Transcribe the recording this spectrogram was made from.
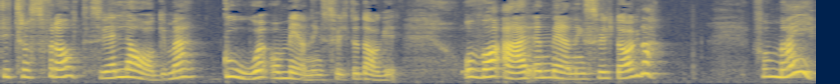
Til tross for alt så vil jeg lage meg gode og meningsfylte dager. Og hva er en meningsfylt dag, da? For meg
